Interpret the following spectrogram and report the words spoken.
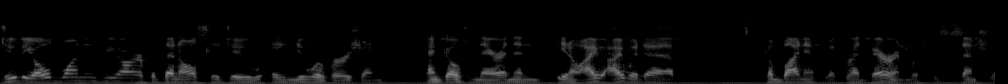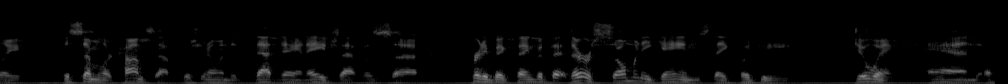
do the old one in VR, but then also do a newer version and go from there. And then you know, I I would uh, combine it with Red Baron, which was essentially the similar concept, because you know, in the, that day and age, that was a pretty big thing. But th- there are so many games they could be doing, and of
